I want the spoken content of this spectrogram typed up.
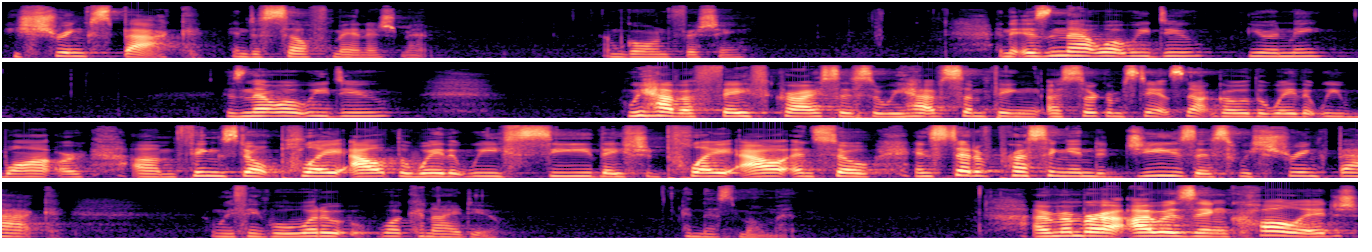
He shrinks back into self management. I'm going fishing. And isn't that what we do, you and me? Isn't that what we do? We have a faith crisis or we have something, a circumstance not go the way that we want or um, things don't play out the way that we see they should play out. And so instead of pressing into Jesus, we shrink back and we think, well, what, do, what can I do in this moment? I remember I was in college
